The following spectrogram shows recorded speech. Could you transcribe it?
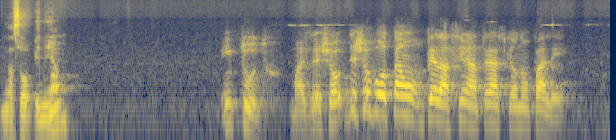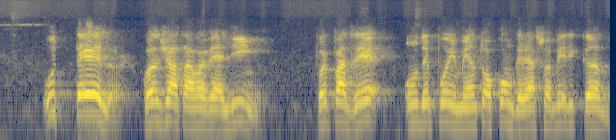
na sua opinião? Em tudo. Mas deixa eu, deixa eu voltar um pedacinho atrás que eu não falei. O Taylor, quando já estava velhinho, foi fazer um depoimento ao Congresso americano.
